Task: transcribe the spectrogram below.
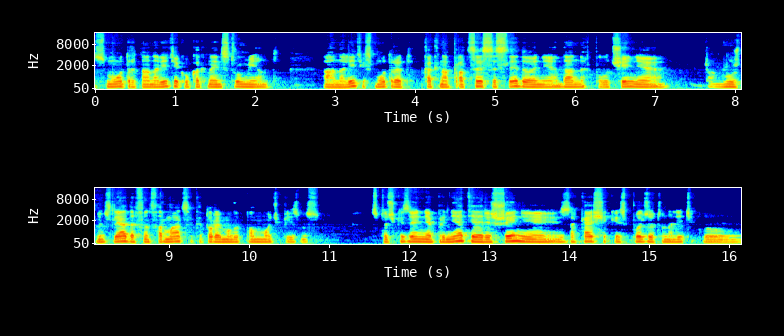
смотрит на аналитику как на инструмент, а аналитик смотрит как на процесс исследования данных, получения там, нужных взглядов, информации, которые могут помочь бизнесу. С точки зрения принятия решений заказчики используют аналитику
